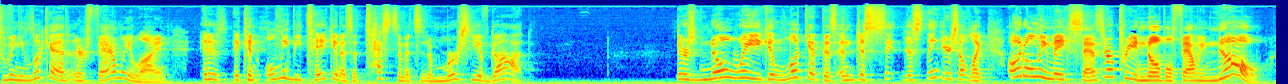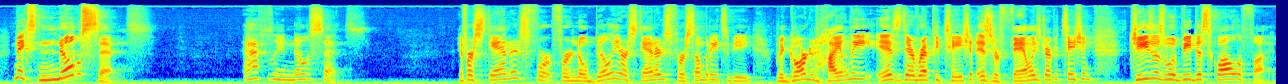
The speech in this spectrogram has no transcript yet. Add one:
So when you look at their family line, it, is, it can only be taken as a testament to the mercy of God. There's no way you can look at this and just, say, just think to yourself, like, oh, it only makes sense. They're a pretty noble family. No, it makes no sense. Absolutely no sense. If our standards for, for nobility, our standards for somebody to be regarded highly is their reputation, is their family's reputation, Jesus would be disqualified.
